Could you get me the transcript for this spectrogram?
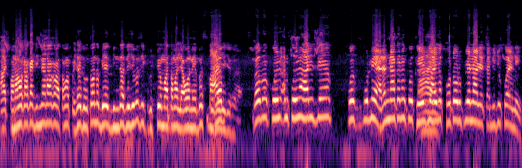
હાથ. પણ હવે કાકા ચિંતા ના કરો તમારે પૈસા જોતો હોય ને તો બે બિંદાસ લેજો બસ એક રૂપિયોમાં તમારે લેવો નહીં બસ. બરોબર કોઈ અને કોઈને આ રીતે કોઈ કોઈને હેરાન ના કરે કોઈ ખેડૂત ના તો ખોટો રૂપિયો ના લેતા બીજું કોઈ નહીં.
